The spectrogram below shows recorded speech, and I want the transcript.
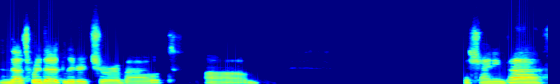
and that's where that literature about um, the Shining Path,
